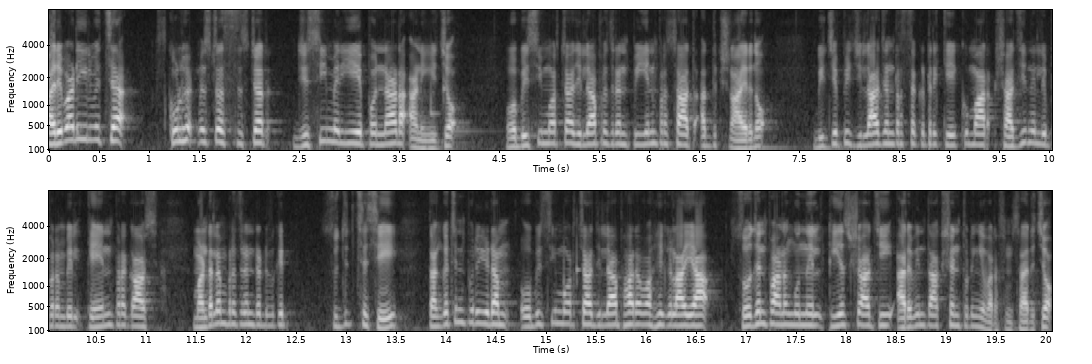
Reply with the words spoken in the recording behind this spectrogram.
പരിപാടിയിൽ വെച്ച school head sister Jicy Marie പൊന്നാട അണിയിച്ചു. ഒ ബി സി മോർച്ച ജില്ലാ പ്രസിഡന്റ് പി എൻ പ്രസാദ് അധ്യക്ഷനായിരുന്നു. ബി ജെ പി ജില്ലാ general secretary K Kumar Shaji Nellipparambil K N Prakash മണ്ഡലം president advocate Sujith Sasi Thankachan Puriyidam O B C Morcha ജില്ലാ ഭാരവാഹികളായ സോജൻ പാണങ്കുന്നിൽ ടി എസ് ഷാജി അരവിന്ദാക്ഷൻ തുടങ്ങിയവർ സംസാരിച്ചു.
